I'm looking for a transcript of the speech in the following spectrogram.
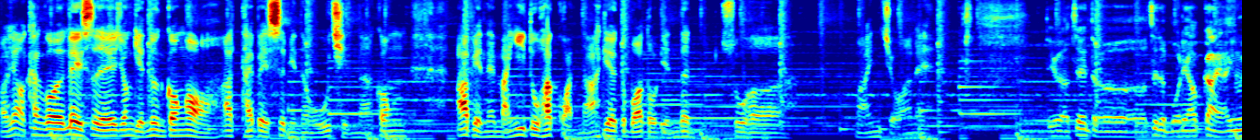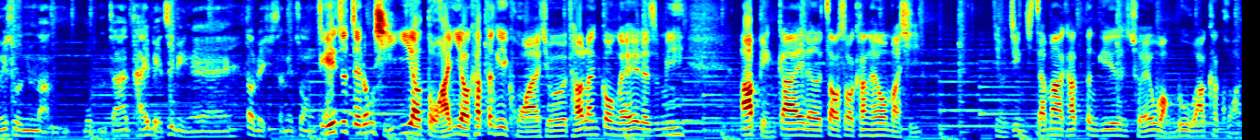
好像有看过类似的一种言论，讲哦啊台北市民很无情啊，讲阿扁的满意度他管啊，叫个无多连任，符合马英九啊呢。对啊，这个这个无了解啊，因为说嘛，我唔知台北这边的到底是什么状况。其实这东西以后大以后较等去看，像头咱讲的迄个什么阿扁街了，赵少康，迄我嘛是用经济咱嘛较等去找网络啊，较看到。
